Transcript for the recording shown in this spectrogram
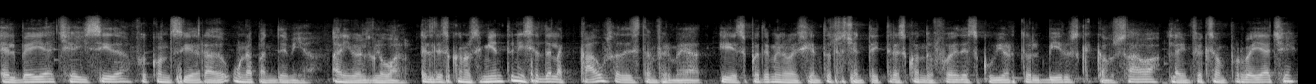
el VIH y SIDA fue considerado una pandemia a nivel global. El desconocimiento inicial de la causa de esta enfermedad y después de 1983 cuando fue descubierto el virus que causaba la infección por VIH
